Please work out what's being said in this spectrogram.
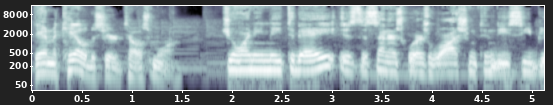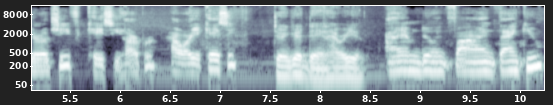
Dan McCaleb is here to tell us more. Joining me today is the Center Square's Washington, D.C. Bureau Chief, Casey Harper. How are you, Casey? Doing good, Dan. How are you? I am doing fine, thank you.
